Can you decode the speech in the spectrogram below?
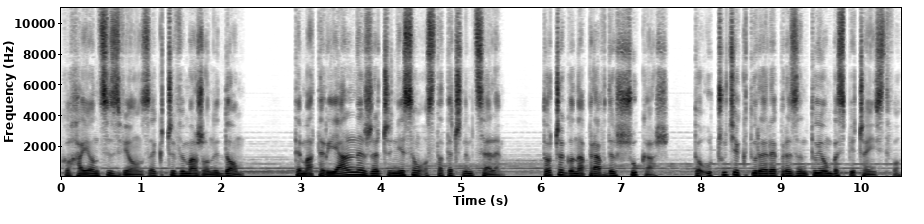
kochający związek czy wymarzony dom. Te materialne rzeczy nie są ostatecznym celem. To, czego naprawdę szukasz, to uczucie, które reprezentują bezpieczeństwo,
